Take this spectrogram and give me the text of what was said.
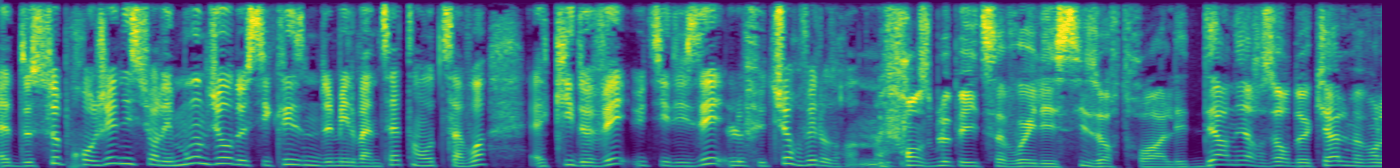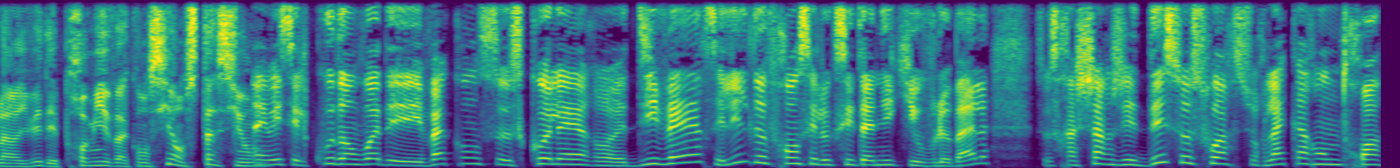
de ce projet ni sur les mondiaux de cyclisme 2027 en Haute-Savoie qui devaient utiliser le futur vélodrome. France Bleu Pays de Savoie, il est 6h03. Les dernières heures de calme avant l'arrivée des premiers vacanciers en station. Et eh oui, c'est le coup d'envoi des vacances scolaires d'hiver. C'est l'île de France et l'Occitanie qui ouvre le bal. Ce sera chargé dès ce soir sur l'A43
